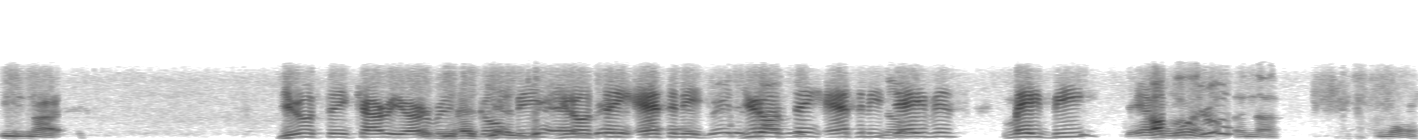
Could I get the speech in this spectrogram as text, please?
he's not. You don't think Kyrie Irving is gonna be? You don't think Anthony? You don't think Anthony Davis may be? They haven't Uncle won enough. No.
